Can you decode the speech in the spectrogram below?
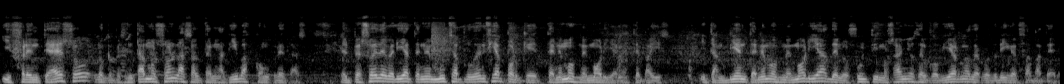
Y frente a eso, lo que presentamos son las alternativas concretas. El PSOE debería tener mucha prudencia porque tenemos memoria en este país. Y también tenemos memoria de los últimos años del gobierno de Rodríguez Zapatero.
